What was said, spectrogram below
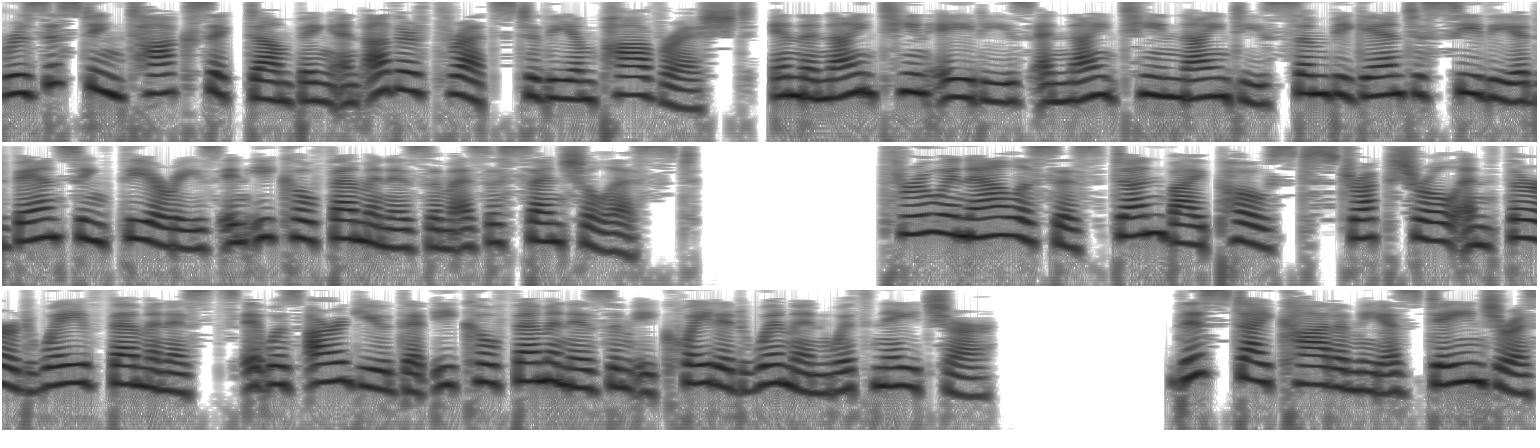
resisting toxic dumping and other threats to the impoverished, in the 1980s and 1990s some began to see the advancing theories in ecofeminism as essentialist. Through analysis done by post-structural and third-wave feminists it was argued that ecofeminism equated women with nature. This dichotomy is dangerous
